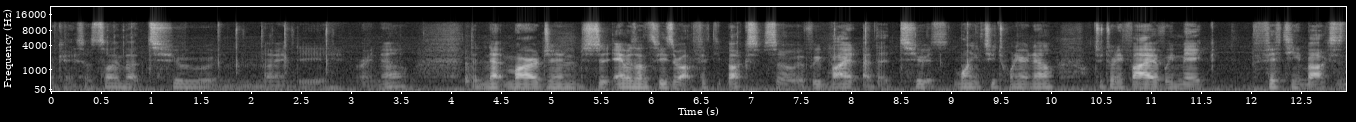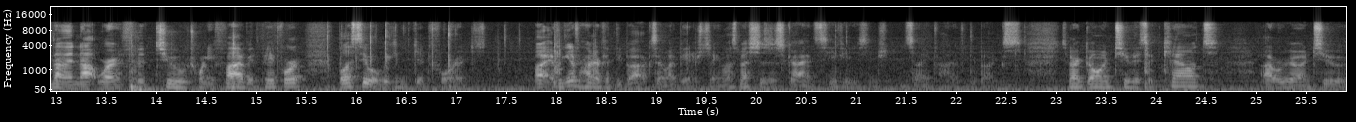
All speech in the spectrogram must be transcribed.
Okay, so it's selling that 290 right now. The net margin, Amazon's fees are about 50 bucks. So if we buy it at that two, it's wanting 220 right now, 225, we make 15 bucks. It's not not worth the 225 we pay for it. But let's see what we can get for it. Uh, if we get it for 150 bucks, that might be interesting. Let's message this guy and see if he's interested in selling for 150 bucks. So we're going to his account. Uh, we're going to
